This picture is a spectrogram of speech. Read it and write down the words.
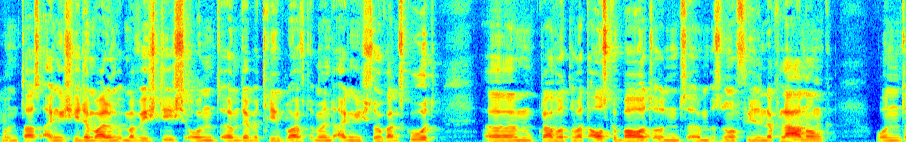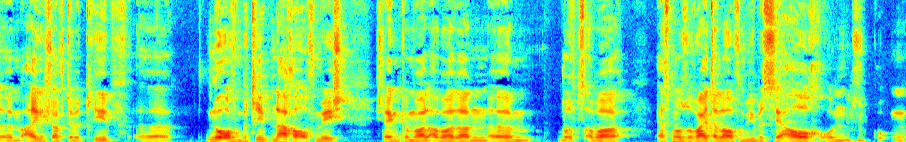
Und da ist eigentlich jede Meinung immer wichtig und ähm, der Betrieb läuft im Moment eigentlich so ganz gut. Ähm, klar wird noch was ausgebaut und ähm, ist nur noch viel in der Planung. Und ähm, eigentlich läuft der Betrieb äh, nur auf den Betrieb, nachher auf mich. Ich denke mal, aber dann ähm, wird es aber erstmal so weiterlaufen wie bisher auch und mhm. gucken,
